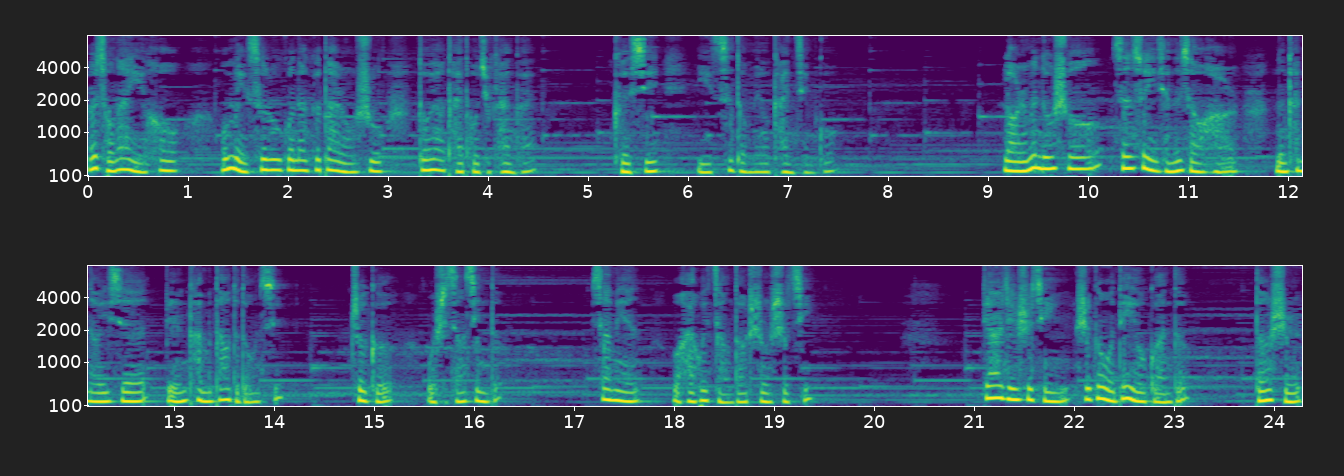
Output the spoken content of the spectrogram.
而从那以后，我每次路过那棵大榕树都要抬头去看看，可惜一次都没有看见过。老人们都说，三岁以前的小孩能看到一些别人看不到的东西，这个我是相信的。下面我还会讲到这种事情。第二件事情是跟我弟有关的。当时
